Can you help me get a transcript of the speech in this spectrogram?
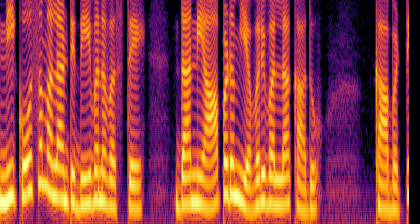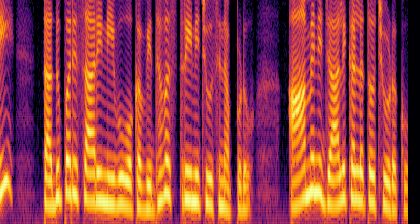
నీకోసం అలాంటి దీవన వస్తే దాన్ని ఆపడం ఎవరివల్లా కాదు. కాబట్టి తదుపరిసారి నీవు ఒక విధవ స్త్రీని చూసినప్పుడు ఆమెని జాలికళ్ళతో చూడకు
